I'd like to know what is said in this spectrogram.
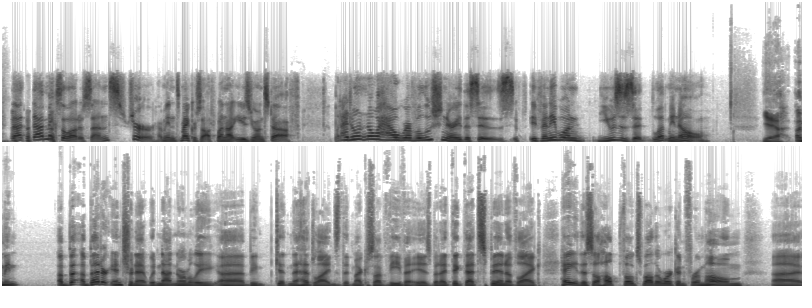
that that makes a lot of sense sure i mean it's microsoft why not use your own stuff but I don't know how revolutionary this is. If, if anyone uses it, let me know. Yeah. I mean, a, be- a better intranet would not normally uh, be getting the headlines that Microsoft Viva is, but I think that spin of like, hey, this will help folks while they're working from home. Uh,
